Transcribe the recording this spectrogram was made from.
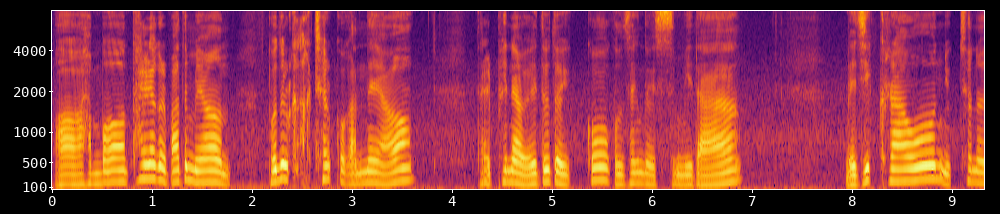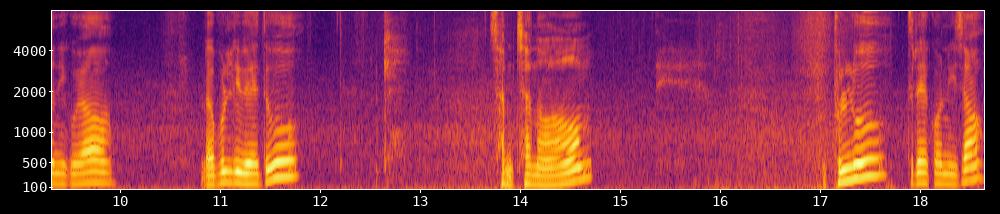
어, 한번 탄력을 받으면 분을 꽉 채울 것 같네요. 달피나 외두도 있고, 군생도 있습니다. 매직 크라운 6,000원이고요. 러블리 외두 이렇게 3,000원. 블루 드래곤이죠.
